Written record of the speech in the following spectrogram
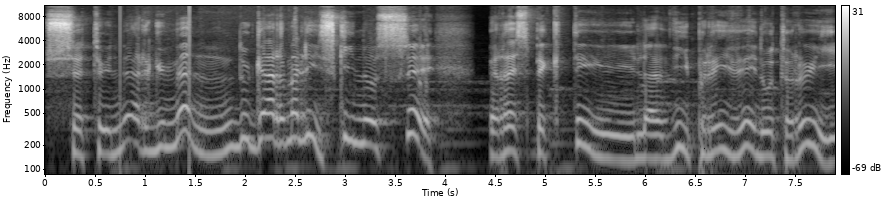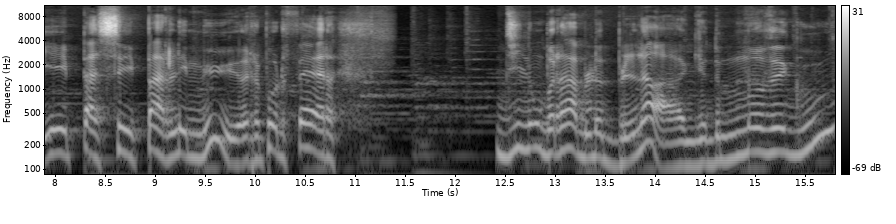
cet énergumène de Garmalis qui ne sait respecter la vie privée d'autrui et passer par les murs pour faire d'innombrables blagues de mauvais goût.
